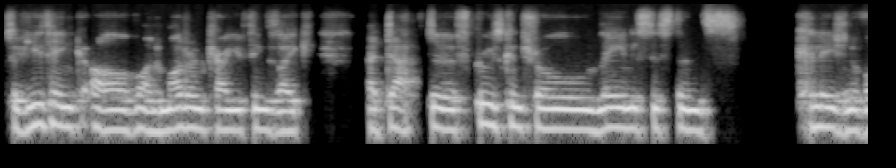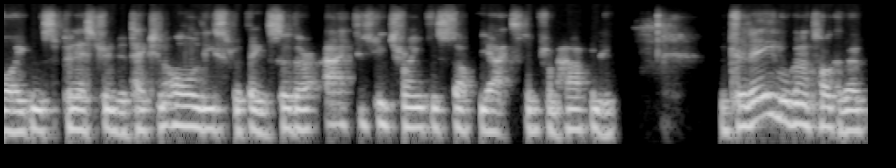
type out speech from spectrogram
So if you think of on a modern car, you have things like adaptive cruise control, lane assistance, collision avoidance, pedestrian detection, all these sort of things. So they're actively trying to stop the accident from happening. Today, we're going to talk about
